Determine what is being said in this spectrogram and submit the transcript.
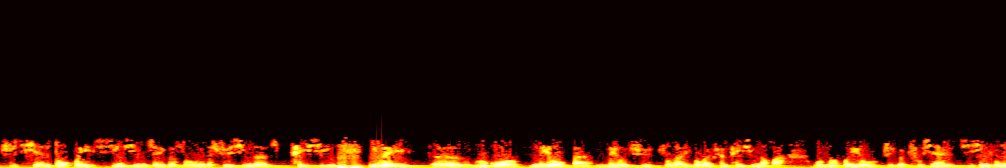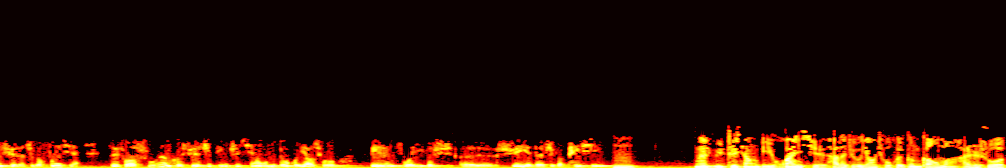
之前都会进行这个所谓的血型的配型，因为呃如果没有办没有去做到一个完全配型的话，我们会有这个出现急性溶血的这个风险。所以说输任何血制品之前，我们都会要求病人做一个血呃血液的这个配型。嗯，那与之相比，换血它的这个要求会更高吗？还是说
